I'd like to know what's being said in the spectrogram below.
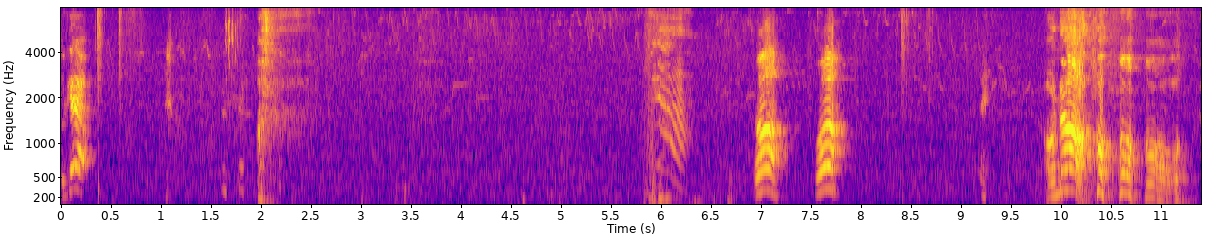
Look out! oh! Whoa! Oh no!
